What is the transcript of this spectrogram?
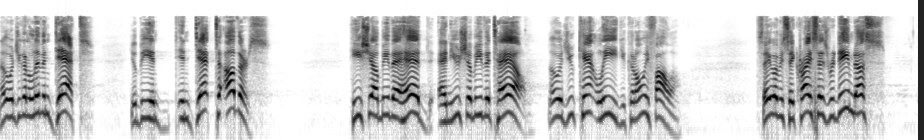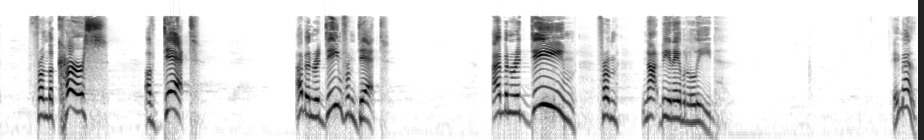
In other words, you're going to live in debt. You'll be in, in debt to others. He shall be the head, and you shall be the tail. In other words, you can't lead, you can only follow. Say what we say Christ has redeemed us from the curse of debt. I've been redeemed from debt. I've been redeemed from not being able to lead. Amen.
